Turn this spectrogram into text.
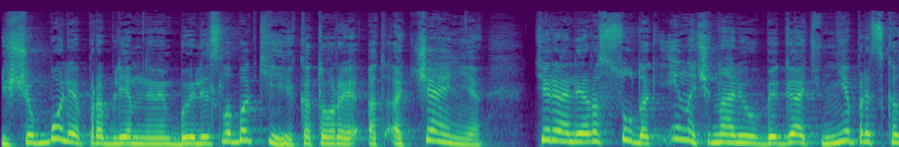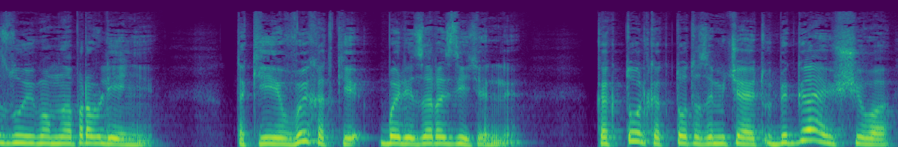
Еще более проблемными были слабаки, которые от отчаяния теряли рассудок и начинали убегать в непредсказуемом направлении. Такие выходки были заразительны. Как только кто-то замечает убегающего,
